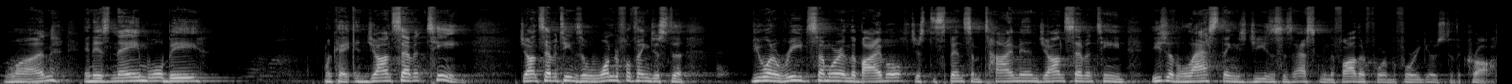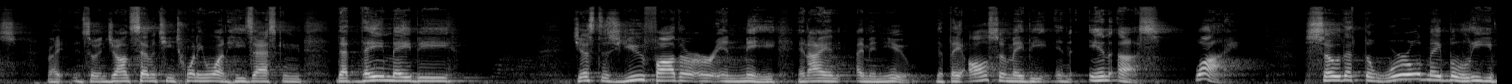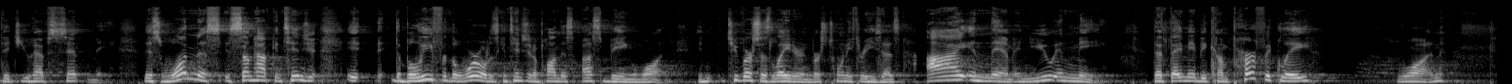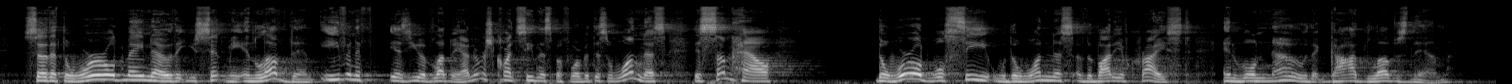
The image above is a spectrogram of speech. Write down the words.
one, and his name will be. Okay, in John 17, John 17 is a wonderful thing just to if you want to read somewhere in the Bible, just to spend some time in, John 17, these are the last things Jesus is asking the Father for before he goes to the cross, right? And so in John 17, 21, he's asking that they may be just as you, Father, are in me, and I am in you, that they also may be in, in us. Why? So that the world may believe that you have sent me. This oneness is somehow contingent, it, the belief of the world is contingent upon this us being one. In two verses later, in verse 23, he says, I in them and you in me, that they may become perfectly one, so that the world may know that you sent me and loved them, even if as you have loved me. I've never quite seen this before, but this oneness is somehow the world will see the oneness of the body of Christ and will know that God loves them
